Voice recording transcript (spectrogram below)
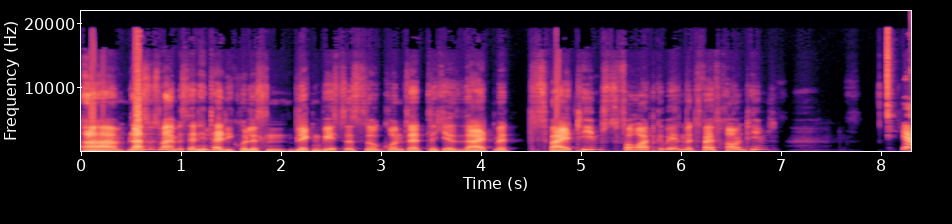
Äh, lass uns mal ein bisschen hinter die Kulissen blicken. Wie ist es so grundsätzlich? Ihr seid mit zwei Teams vor Ort gewesen, mit zwei Frauenteams? Ja,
